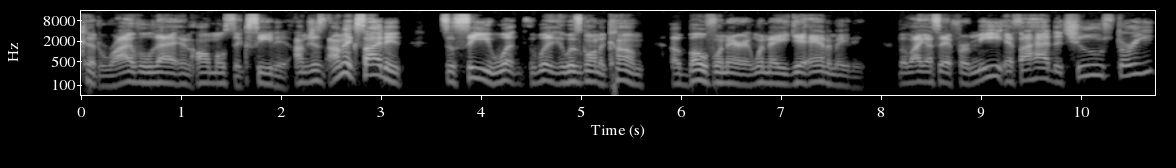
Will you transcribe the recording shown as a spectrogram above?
could rival that and almost exceed it. I'm just I'm excited to see what what was going to come of both when they're when they get animated. But like I said, for me, if I had to choose three,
